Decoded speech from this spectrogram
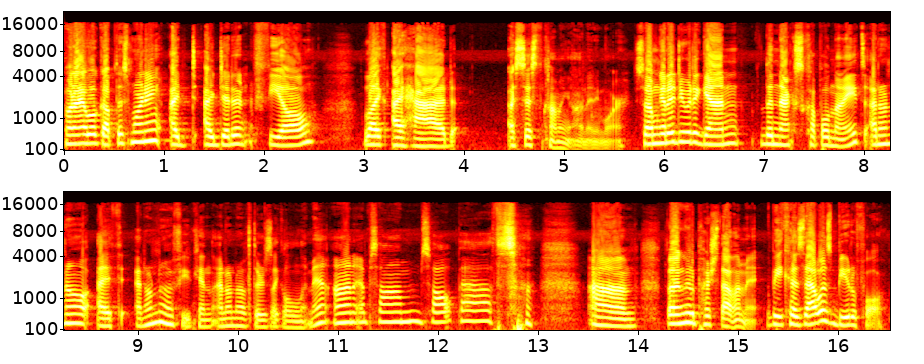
when I woke up this morning, I, I didn't feel like I had a cyst coming on anymore. So I'm gonna do it again the next couple nights. I don't know. I th- I don't know if you can. I don't know if there's like a limit on Epsom salt baths. um, but I'm gonna push that limit because that was beautiful.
